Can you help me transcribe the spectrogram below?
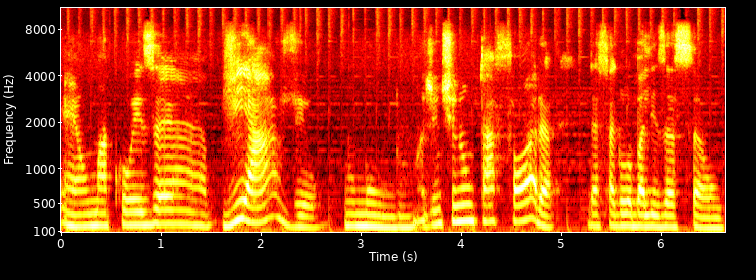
É uma coisa viável no mundo. A gente não está fora dessa globalização.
